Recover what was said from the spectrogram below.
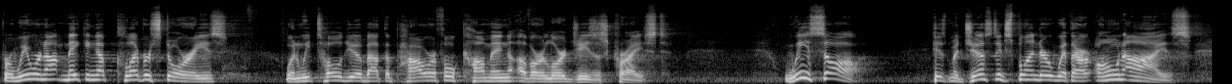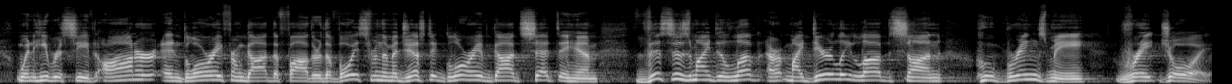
For we were not making up clever stories when we told you about the powerful coming of our Lord Jesus Christ. We saw his majestic splendor with our own eyes when he received honor and glory from God the Father. The voice from the majestic glory of God said to him, This is my, my dearly loved Son who brings me great joy.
